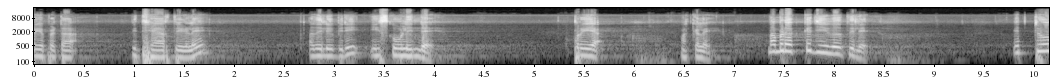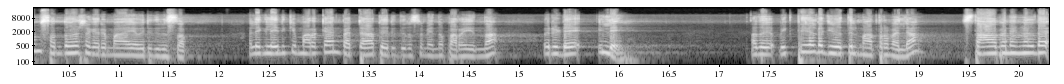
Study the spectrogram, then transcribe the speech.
പ്രിയപ്പെട്ട വിദ്യാർത്ഥികളെ അതിലുപരി ഈ സ്കൂളിന്റെ പ്രിയ മക്കളെ നമ്മുടെയൊക്കെ ജീവിതത്തിൽ ഏറ്റവും സന്തോഷകരമായ ഒരു ദിവസം അല്ലെങ്കിൽ എനിക്ക് മറക്കാൻ പറ്റാത്ത ഒരു ദിവസം എന്ന് പറയുന്ന ഒരു ഡേ ഇല്ലേ? അത് വ്യക്തികളുടെ ജീവിതത്തിൽ മാത്രമല്ല സ്ഥാപനങ്ങളുടെ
